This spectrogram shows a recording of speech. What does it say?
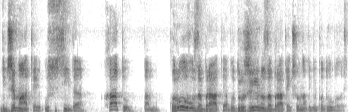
віджимати у сусіда хату, там корову забрати або дружину забрати, якщо вона тобі подобалась,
